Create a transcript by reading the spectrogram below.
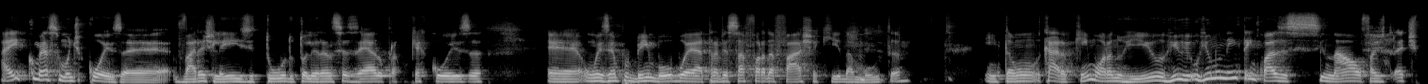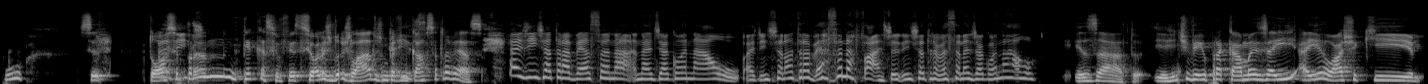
Aí começa um monte de coisa, é, várias leis e tudo, tolerância zero para qualquer coisa. É, um exemplo bem bobo é atravessar fora da faixa aqui da multa. Então, cara, quem mora no Rio, o Rio, o Rio não nem tem quase sinal, faz, é tipo, você torce gente... pra não ter se Você olha os dois lados, não tá vindo carro, você atravessa. A gente atravessa na, na diagonal. A gente não atravessa na faixa, a gente atravessa na diagonal. Exato. E a gente veio para cá, mas aí, aí eu acho que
